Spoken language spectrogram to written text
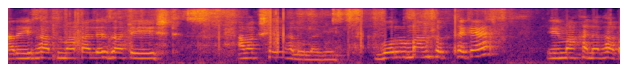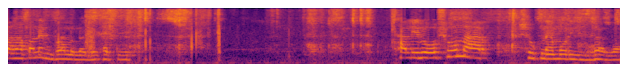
আর এই ভাত মাখালে যা টেস্ট আমাকে সেই ভালো লাগে। গরুর মাংসর থেকে এই মাখানে ভাত আমাকে অনেক ভালো লাগে খেতে। খালি রসুন আর শুকনো মরিচ ভাজা।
